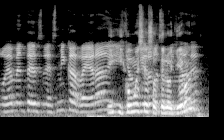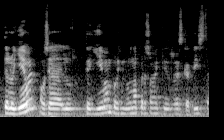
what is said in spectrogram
obviamente es, es mi carrera. ¿Y, cómo es eso? ¿Te lo llevan? ¿Te lo llevan? O sea, te llevan, por ejemplo, una persona que es rescatista.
